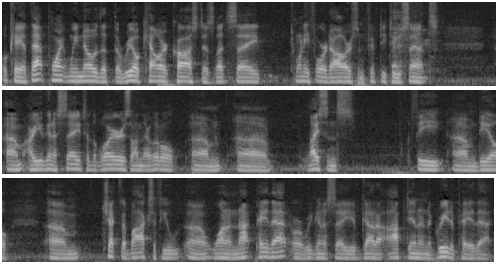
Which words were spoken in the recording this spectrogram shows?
okay, at that point, we know that the real Keller cost is, let's say, $24.52. Um, Are you going to say to the lawyers on their little um, uh, license fee um, deal, um, check the box if you want to not pay that, or are we going to say you've got to opt in and agree to pay that?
